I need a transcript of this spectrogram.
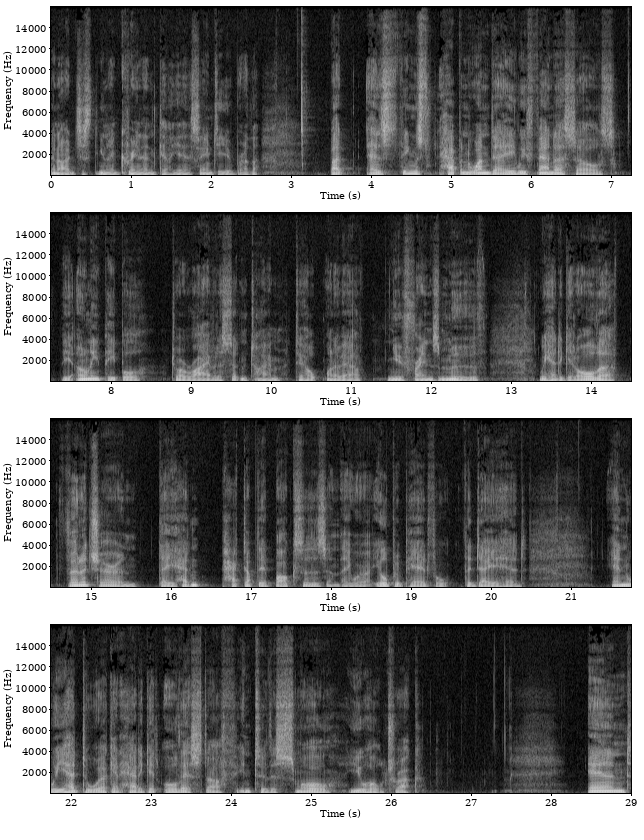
And I just, you know, grin and go, "Yeah, same to you, brother." But as things happened one day, we found ourselves the only people to arrive at a certain time to help one of our new friends move. We had to get all the furniture, and they hadn't packed up their boxes, and they were ill prepared for the day ahead. And we had to work out how to get all their stuff into this small U Haul truck. And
